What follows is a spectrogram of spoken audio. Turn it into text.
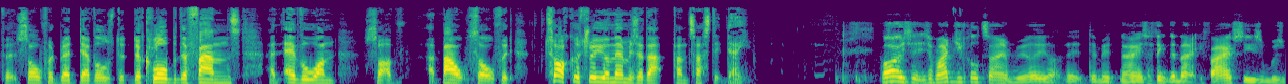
for Salford Red Devils, the, the club, the fans, and everyone sort of about Salford. Talk us through your memories of that fantastic day. Oh, it's a, it's a magical time, really. Like the, the mid nineties. I think the '95 season was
